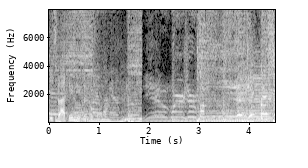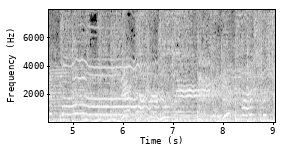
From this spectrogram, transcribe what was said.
一起来听听这首歌吧。一会是风，一会是风，一会是水，一会儿是水，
